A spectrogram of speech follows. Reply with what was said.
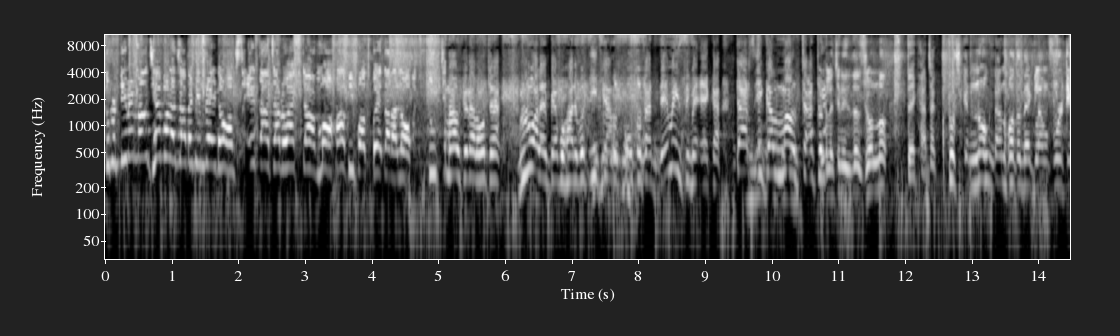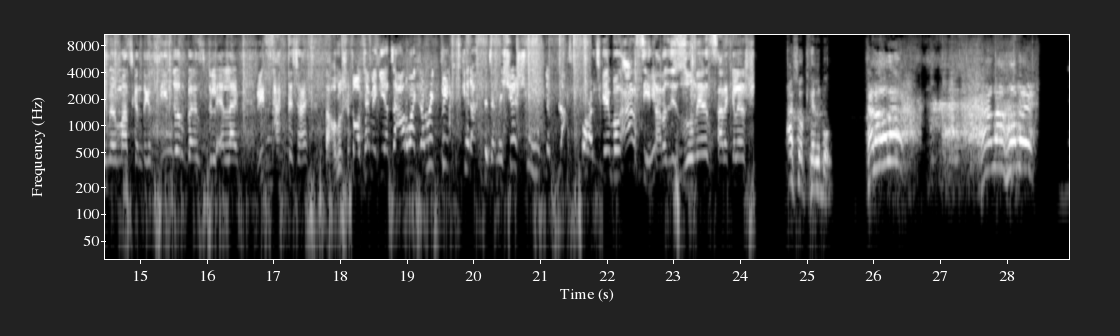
দুটো টিমের মাঝে পড়ে যাবে টিম রেড হক্স। এটা যেন একটা মহা বিপদ হয়ে দাঁড়াল। দুটি মাউসের ব্যবহার এবং ইকাল কতটা ড্যামেজ দিবে একা। টার্স ইকাল মাল চারজন। ফেলেছে নিজেদের জন্য। দেখা যাক টুসকে নকডাউন হতে দেখলাম। ফুল টিমের মাঝখান থেকে তিনজন প্লেয়ার স্টিল এলাইভ রিট থাকতে চায় তাহলে সেটা থেমে গিয়েছে আরও একটা রাখতে জানে? শেষ মুহূর্তে ব্লাস্ট এবং আরসি তারা যে জোনের সার্কেলের আসো খেলব। খেলা হবে! খেলা হবে!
